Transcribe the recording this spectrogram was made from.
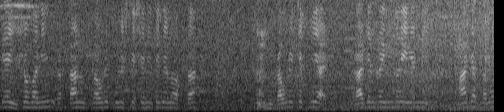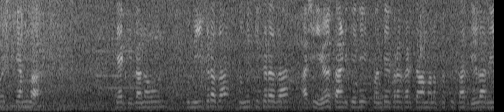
त्या हिशोबाने काल रावरी पोलीस स्टेशन येथे गेलो असता रावरीचे पी आय राजेंद्र इंगळे यांनी माझ्या समवेत त्यांना त्या ठिकाणाहून तुम्ही इकडं जा तुम्ही तिकडं जा अशी हेळसांड केली. कोणत्याही प्रकारचा आम्हाला प्रतिसाद दिला नाही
